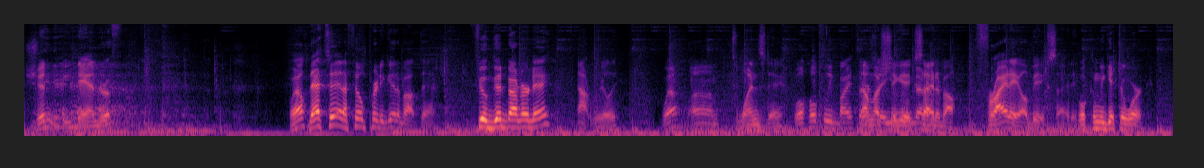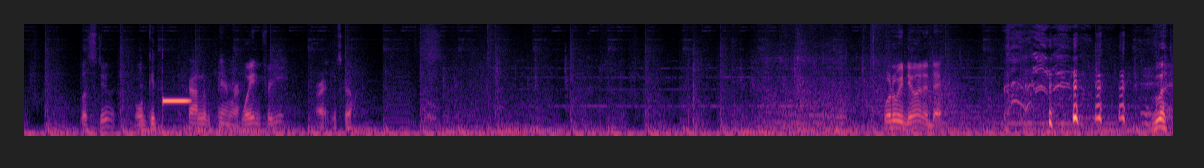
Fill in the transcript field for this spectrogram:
Shouldn't be dandruff. Well, That's it. I feel pretty good about that. feel good about our day? Not really. Well, um, It's Wednesday. well, hopefully by Thursday. Not much to get excited better. about. Friday, I'll be excited. Well, can we get to work? let's do it. We'll get the out of the camera. Waiting for you. All right, let's go. What are we doing today?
